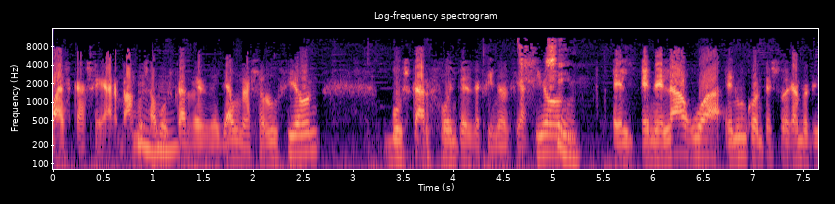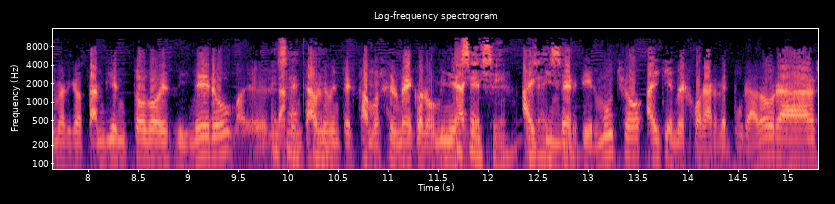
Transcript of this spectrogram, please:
va a escasear. Vamos a buscar desde ya una solución, buscar fuentes de financiación, Sí. El, en el agua, en un contexto de cambio climático, también todo es dinero. Eh, lamentablemente estamos en una economía que hay que invertir mucho, hay que mejorar depuradoras,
